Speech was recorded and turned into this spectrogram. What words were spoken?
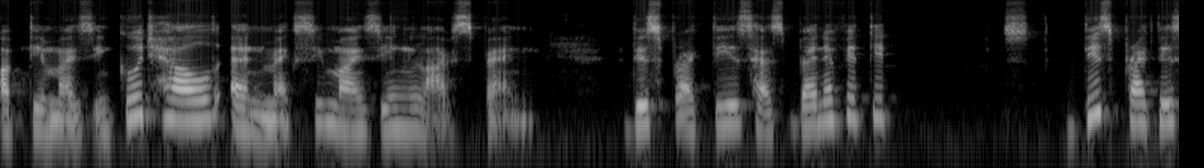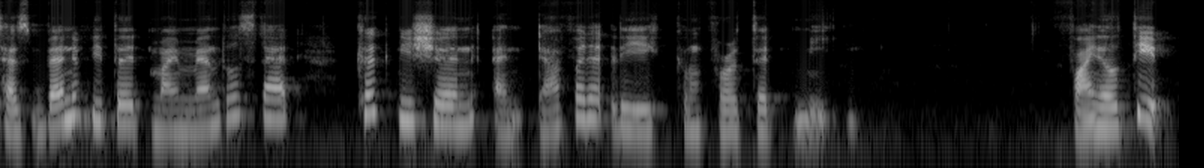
optimizing good health, and maximizing lifespan. This practice has benefited this practice has benefited my mental state, cognition, and definitely comforted me. Final tip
